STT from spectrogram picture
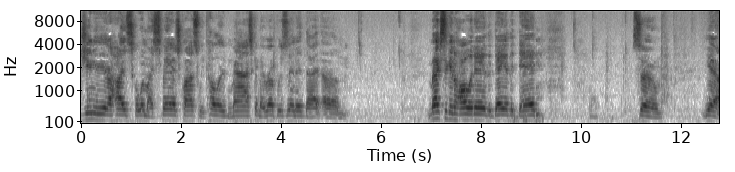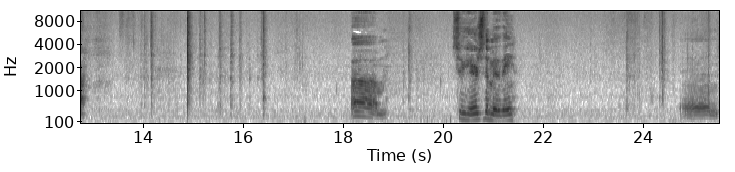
junior year of high school in my Spanish class, we colored masks and they represented that, um, Mexican holiday, the Day of the Dead. So, yeah. Um, so here's the movie. And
